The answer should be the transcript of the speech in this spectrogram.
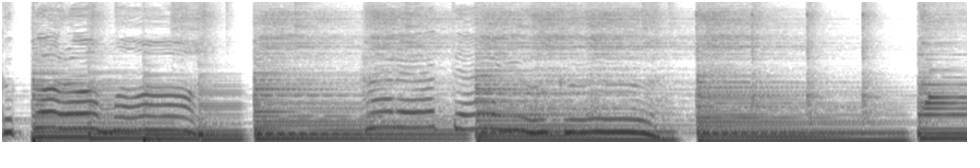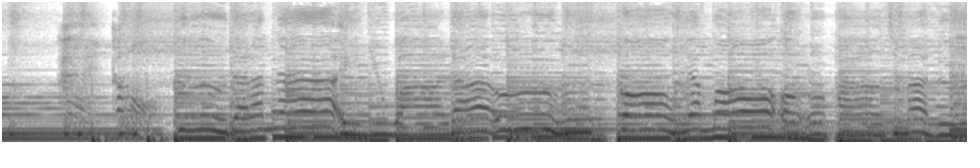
心も晴れてゆく、hey, くだらないに笑う。今夜も始まる。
